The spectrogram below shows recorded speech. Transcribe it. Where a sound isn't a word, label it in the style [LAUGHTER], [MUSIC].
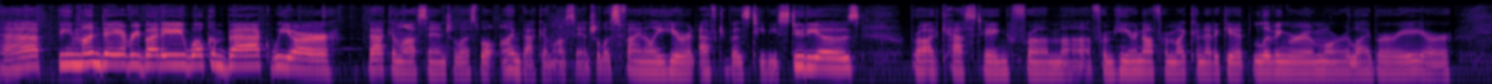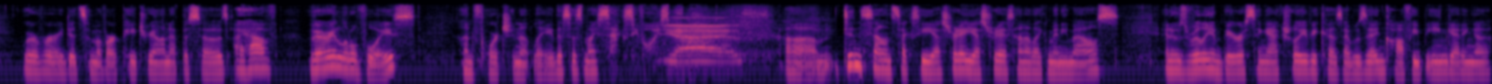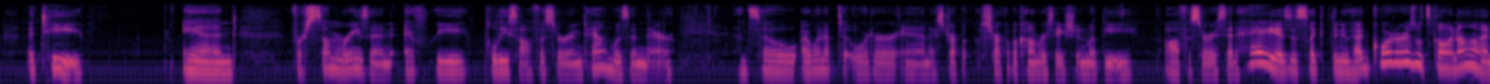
Happy Monday, everybody. Welcome back. We are back in Los Angeles. Well, I'm back in Los Angeles finally here at AfterBuzz TV Studios, broadcasting from uh, from here, not from my Connecticut living room or library or wherever I did some of our Patreon episodes. I have very little voice, unfortunately. This is my sexy voice. Yes. Um, didn't sound sexy yesterday. Yesterday I sounded like Minnie Mouse. And it was really embarrassing actually because I was in Coffee Bean getting a, a tea. And for some reason, every police officer in town was in there. And so I went up to order and I struck, struck up a conversation with the officer. I said, Hey, is this like the new headquarters? What's going on?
